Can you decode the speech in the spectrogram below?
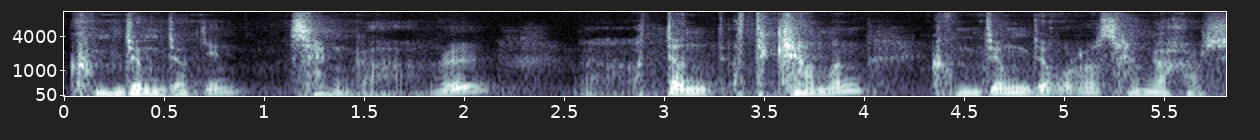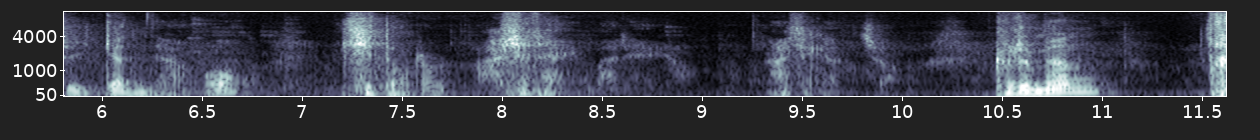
긍정적인 생각을 어떤 어떻게 하면 긍정적으로 생각할 수 있겠냐고 기도를 하시라 이 말이에요. 아시겠죠? 그러면 탁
